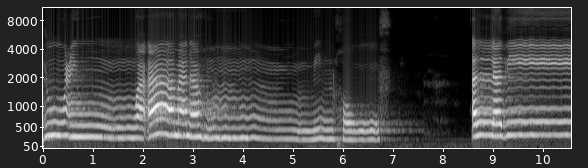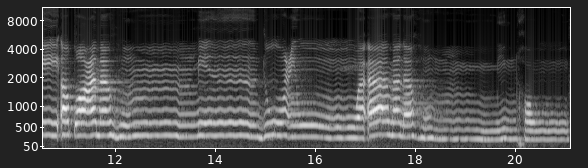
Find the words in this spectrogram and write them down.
جوع وآمنهم خوف الذي أطعمهم من جوع وآمنهم من خوف.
